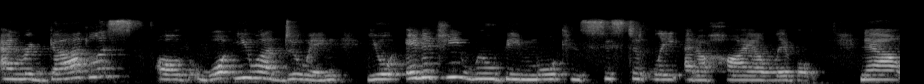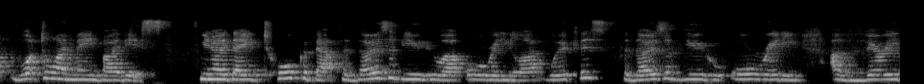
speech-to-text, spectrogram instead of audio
and regardless of what you are doing, your energy will be more consistently at a higher level. Now, what do I mean by this? You know, they talk about for those of you who are already light workers, for those of you who already are very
